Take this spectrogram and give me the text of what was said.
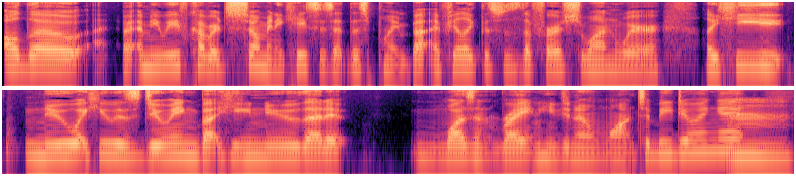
although, I- I mean, we've covered so many cases at this point, but I feel like this was the first one where, like, he knew what he was doing, but he knew that it wasn't right and he didn't want to be doing it. Mm.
